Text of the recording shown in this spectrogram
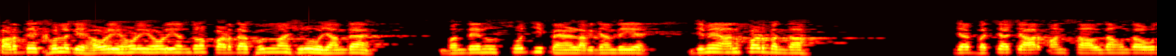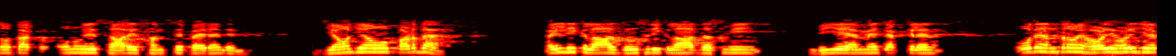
ਪਰਦੇ ਖੁੱਲ ਗਏ ਹੌਲੀ ਹੌਲੀ ਹੌਲੀ ਅੰਦਰੋਂ ਪਰਦਾ ਖੁੱਲਣਾ ਸ਼ੁਰੂ ਹੋ ਜਾਂਦਾ ਹੈ। ਬੰਦੇ ਨੂੰ ਸੋਝੀ ਪੈਣ ਲੱਗ ਜਾਂਦੀ ਹੈ। ਜਿਵੇਂ ਅਨਪੜ੍ਹ ਬੰਦਾ ਜਦ ਬੱਚਾ 4-5 ਸਾਲ ਦਾ ਹੁੰਦਾ, ਉਦੋਂ ਤੱਕ ਉਹਨੂੰ ਇਹ ਸਾਰੇ ਸੰਸੇ ਪੈ ਰਹਿੰਦੇ ਨੇ। ਜਿਉਂ-ਜਿਉਂ ਉਹ ਪੜਦਾ ਪਹਿਲੀ ਕਲਾਸ, ਦੂਸਰੀ ਕਲਾਸ 10ਵੀਂ ਬੀਏ ਐਮਏ ਚੱਕ ਲੈਣ ਉਹਦੇ ਅੰਦਰੋਂ ਹੌਲੀ-ਹੌਲੀ ਜਿਵੇਂ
